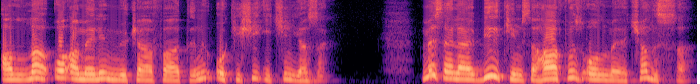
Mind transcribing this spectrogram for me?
Allah o amelin mükafatını o kişi için yazar. Mesela bir kimse hafız olmaya çalışsa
